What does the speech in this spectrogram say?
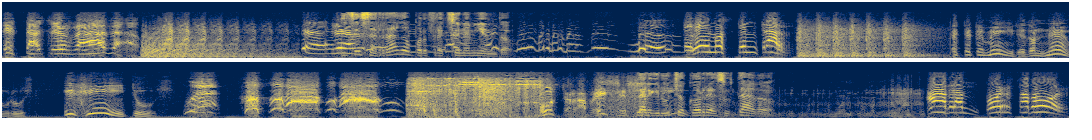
está cerrada. Dice cerrado por fraccionamiento. Tenemos que entrar. Este que mire, don Neurus. Hijitus. Otra vez ese Larguirucho corre asustado. Abran, por favor.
